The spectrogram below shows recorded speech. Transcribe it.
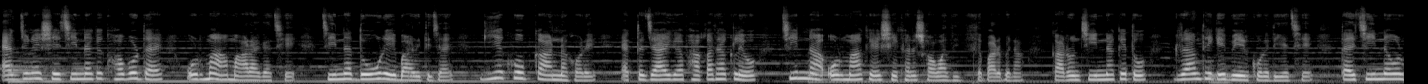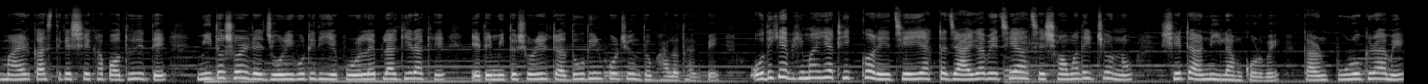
একজনের সে চিন্নাকে খবর দেয়, ওর মা মারা গেছে। চিন্না দৌড়ে বাড়িতে যায়, গিয়ে খুব কান্না করে। একটা জায়গা ফাঁকা থাকলেও চিন্না ওর মাকে সেখানে সমাধি দিতে পারবে না। কারণ চিন্নাকে তো গ্রাম থেকে বের করে দিয়েছে। তাই চিন্না ওর মায়ের কাছ থেকে শেখা পদ্ধতিতে মৃত শরীরে জড়িবুটি দিয়ে প্রলেপ লাগিয়ে রাখে, এতে মৃত শরীরটা দুদিন পর্যন্ত ভালো থাকবে। ওদিকে ভীমাইয়া ঠিক করে যে এই একটা জায়গা বেঁচে আছে সমাধির জন্য, সেটা নিলাম করবে। কারণ পুরো গ্রামে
